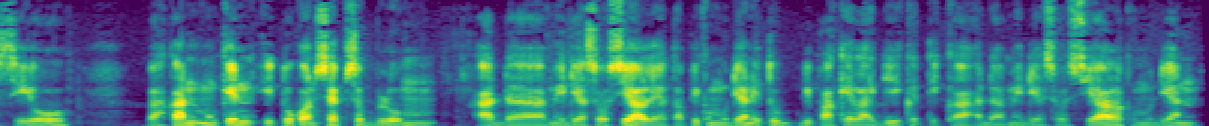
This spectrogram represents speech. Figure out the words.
SEO bahkan mungkin itu konsep sebelum ada media sosial ya tapi kemudian itu dipakai lagi ketika ada media sosial kemudian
